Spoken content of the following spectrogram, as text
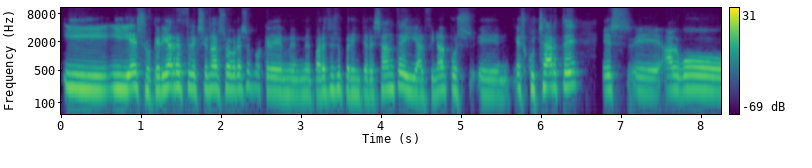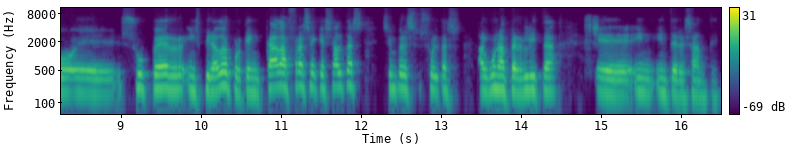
Y, eso, quería reflexionar sobre eso porque me, parece súper interesante y al final, pues, eh, escucharte es eh, algo eh, súper inspirador porque en cada frase que saltas siempre sueltas alguna perlita interesante.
